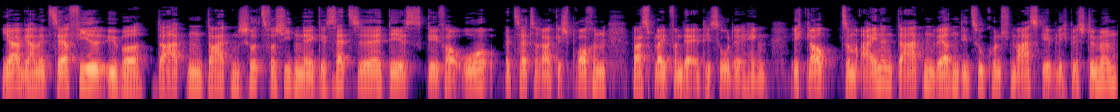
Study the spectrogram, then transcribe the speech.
Ja, wir haben jetzt sehr viel über Daten, Datenschutz, verschiedene Gesetze, DSGVO etc. gesprochen. Was bleibt von der Episode hängen? Ich glaube, zum einen Daten werden die Zukunft maßgeblich bestimmen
